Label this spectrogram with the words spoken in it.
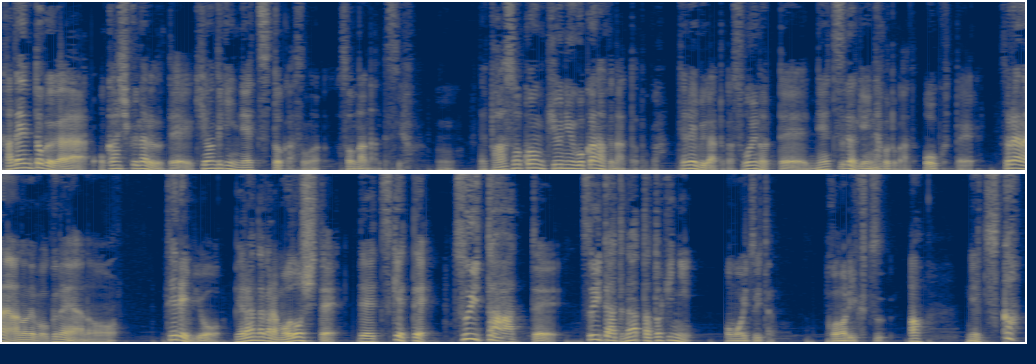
家電とかがおかしくなるのって、基本的に熱とかその、そんななんですよ。うん。で、パソコン急に動かなくなったとか、テレビがとかそういうのって熱が原因なことが多くて、それはね、あのね、僕ね、あの、テレビをベランダから戻して、で、つけて、ついたって、ついたってなった時に思いついたの。この理屈。あ、熱か。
